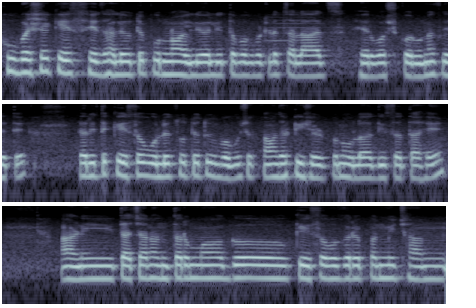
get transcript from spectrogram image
खूप असे केस हे झाले होते पूर्ण ऑइली ऑइली तर बघ म्हटलं चला आज हेअर वॉश करूनच घेते. तर इथे केस ओलेच होते तुम्ही बघू शकता. माझा टी शर्ट पण ओला दिसत आहे. आणि त्याच्यानंतर मग केस वगैरे पण मी छान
